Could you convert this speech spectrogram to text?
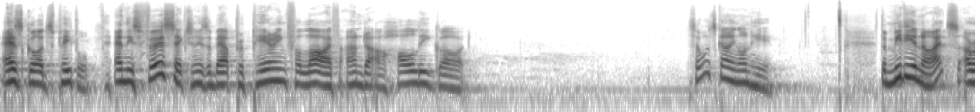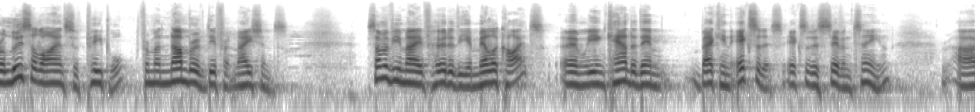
as God's people. And this first section is about preparing for life under a holy God. So, what's going on here? The Midianites are a loose alliance of people from a number of different nations. Some of you may have heard of the Amalekites, and we encountered them back in Exodus, Exodus 17. Uh,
